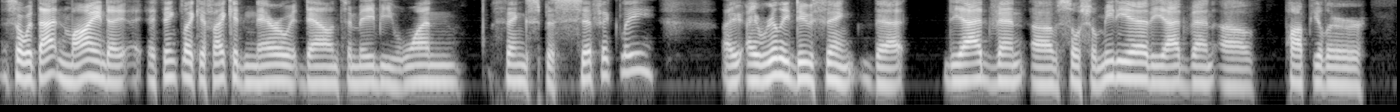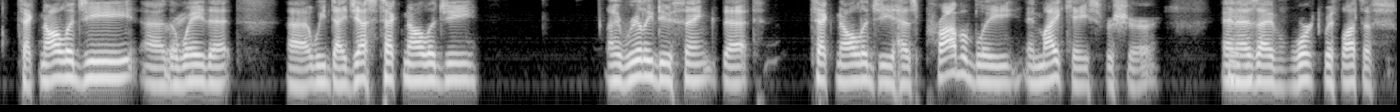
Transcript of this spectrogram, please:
so with that in mind I, I think like if i could narrow it down to maybe one thing specifically I, I really do think that the advent of social media, the advent of popular technology, uh, the way that uh, we digest technology, I really do think that technology has probably, in my case for sure, and Hmm. as I've worked with lots of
